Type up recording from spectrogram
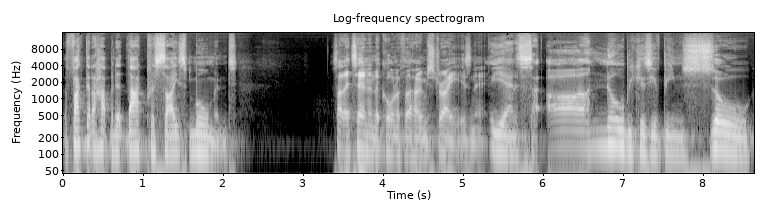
The fact that it happened at that precise moment, It's like they're turning the corner for the home straight, isn't it? yeah, and it's just like, oh no, because you've been so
